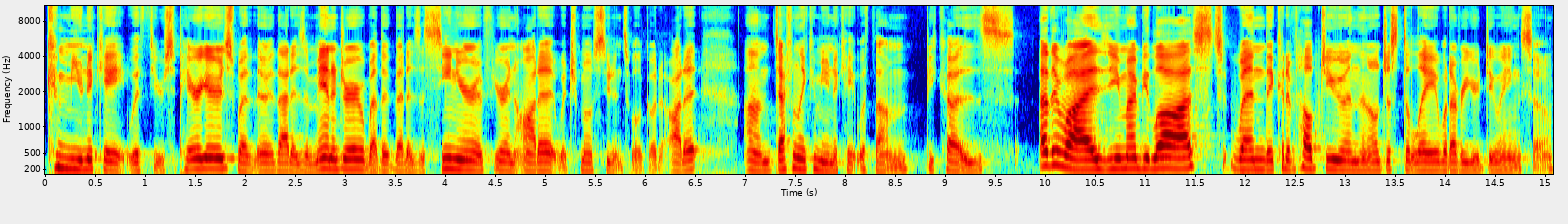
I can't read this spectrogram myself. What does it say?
communicate with your superiors, whether that is a manager, whether that is a senior, if you're in audit, which most students will go to audit. Um, definitely communicate with them because otherwise you might be lost when they could have helped you and then it'll just delay whatever you're doing. So,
